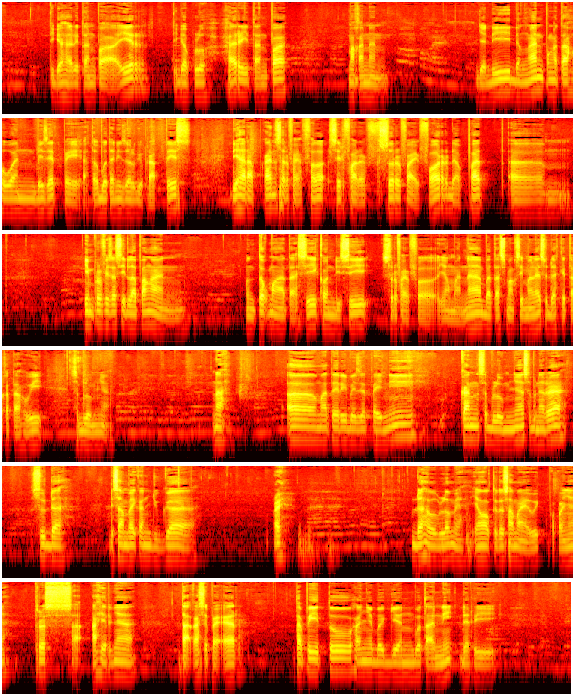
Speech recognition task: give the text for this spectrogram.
Tiga hari tanpa air, 30 hari tanpa makanan. Jadi dengan pengetahuan BZP atau botani zoologi praktis diharapkan survival survivor, survivor dapat em, improvisasi di lapangan untuk mengatasi kondisi survival yang mana batas maksimalnya sudah kita ketahui sebelumnya. Nah, eh, materi BZP ini kan sebelumnya sebenarnya sudah disampaikan juga. Eh, udah belum ya? Yang waktu itu sama Ewik pokoknya. Terus akhirnya tak kasih PR. Tapi itu hanya bagian botani dari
